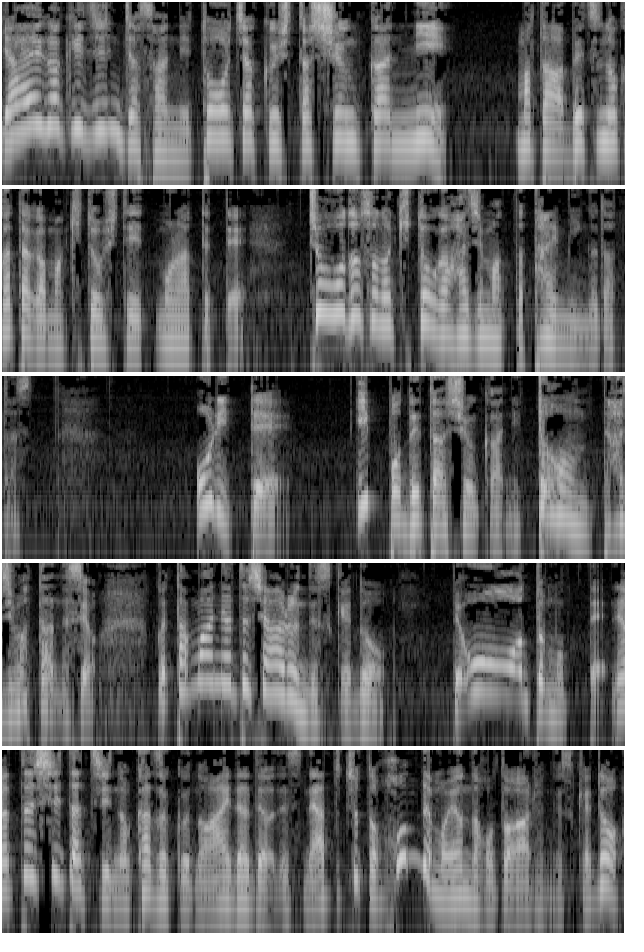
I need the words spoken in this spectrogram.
八重垣神社さんに到着した瞬間に、また別の方がまあ祈祷してもらってて、ちょうどその祈祷が始まったタイミングだったんです。降りて、一歩出た瞬間にドーンって始まったんですよ。これたまに私あるんですけど、で、おーと思って。で、私たちの家族の間ではですね、あとちょっと本でも読んだことがあるんですけど、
